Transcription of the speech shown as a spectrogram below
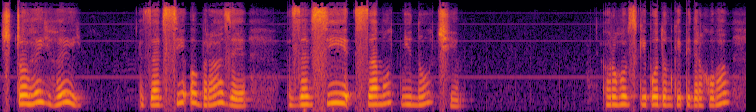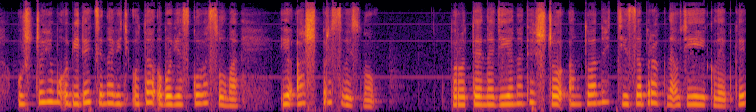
що гей-гей, за всі образи, за всі самотні ночі. Роговський подумки підрахував, у що йому обійдеться навіть ота обов'язкова сума, і аж присвиснув. Проте надія на те, що Антуанетті забракне отієї клепки,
